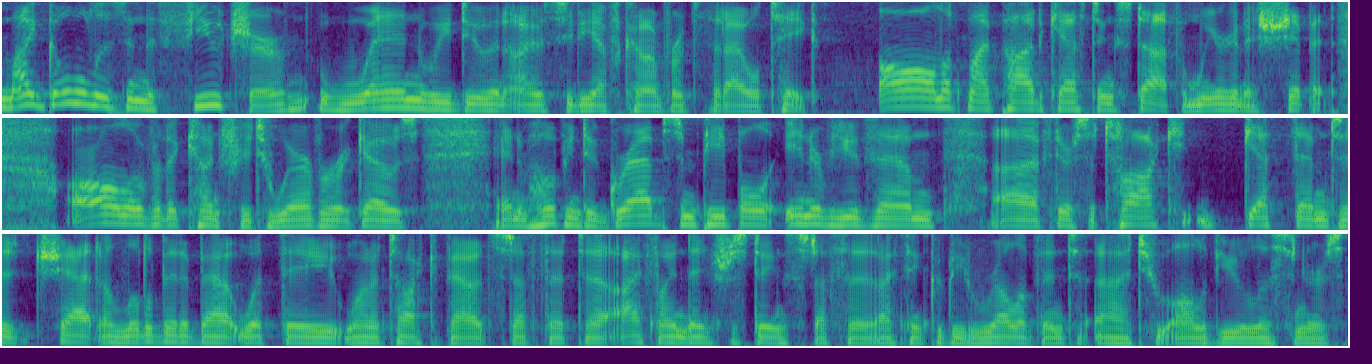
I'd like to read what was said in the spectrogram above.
my goal is in the future, when we do an IOCDF conference, that I will take all of my podcasting stuff and we are going to ship it all over the country to wherever it goes. And I'm hoping to grab some people, interview them. Uh, if there's a talk, get them to chat a little bit about what they want to talk about, stuff that uh, I find interesting, stuff that I think would be relevant uh, to all of you listeners.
